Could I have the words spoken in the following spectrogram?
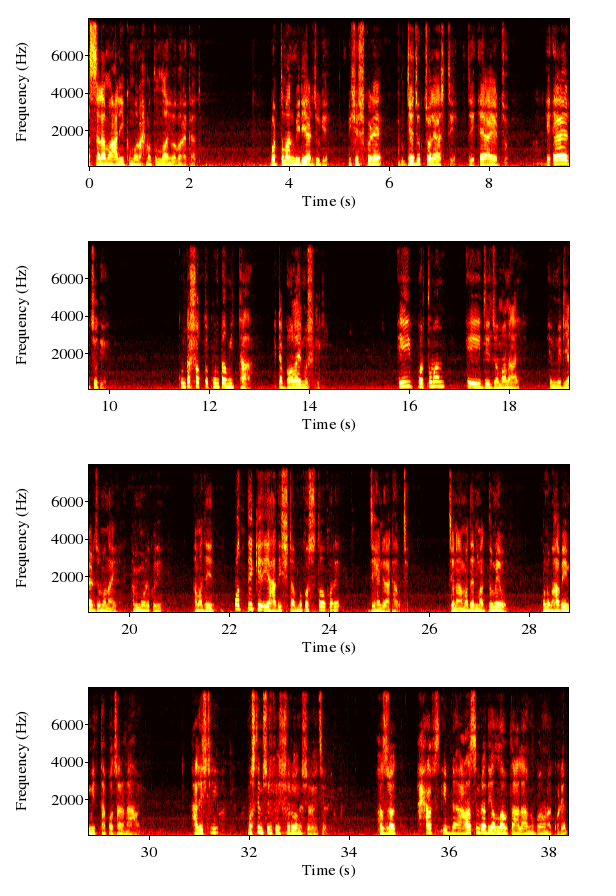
আসসালামু আলাইকুম রহমতুল্লাহ বারাকাত। বর্তমান মিডিয়ার যুগে, বিশেষ করে যে যুগ চলে আসছে, যে এআই এর যুগ, এই এআই এর যুগে কোনটা সত্য, কোনটা মিথ্যা, এটা বলাই মুশকিল। এই বর্তমান এই যে জমানায়, এই মিডিয়ার জমানায়, আমি মনে করি আমাদের প্রত্যেকের এই হাদিসটা মুখস্থ করে জেহেনে রাখা উচিত। যেন আমাদের মাধ্যমেও কোনোভাবেই মিথ্যা প্রচার না হয়। হাদিসটি মুসলিম শরীফের শুরু অংশ রয়েছে। হজরত হাফস ইবনে আসিম রাদি আল্লাহ তালু বর্ণনা করেন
